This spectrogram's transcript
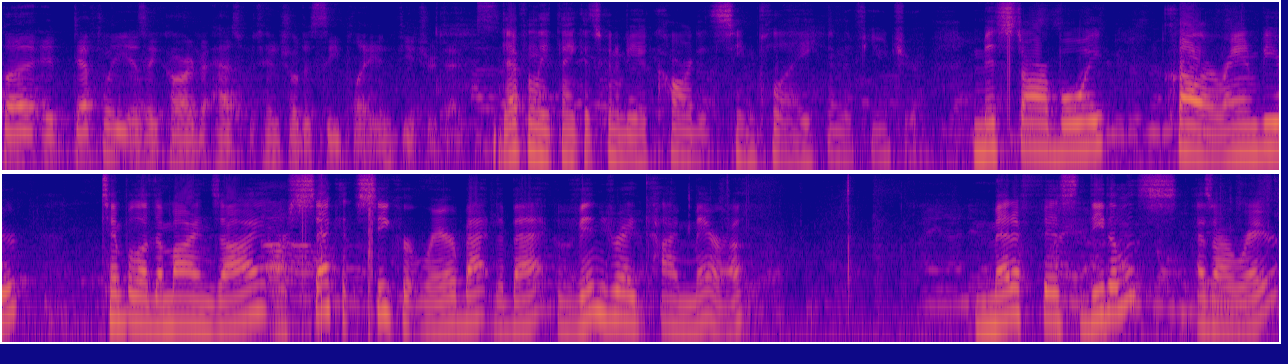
but it definitely is a card that has potential to see play in future decks. Definitely think it's going to be a card that's seen play in the future. Mistar Boy, Crawler Ranvier, Temple of the Mind's Eye, our second secret rare back to back, Vendread Chimera, Metaphys Daedalus as our rare,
